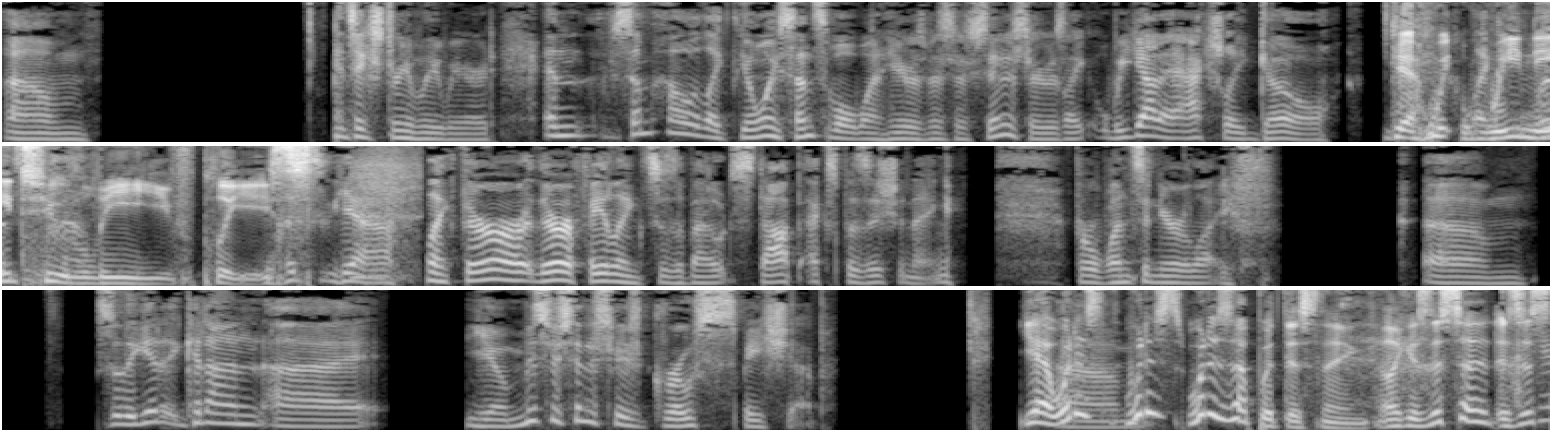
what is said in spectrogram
Um. It's extremely weird, and somehow, like the only sensible one here is Mister Sinister, who's like, "We got to actually go." Yeah, we Like, we need to leave, please. Yeah, like there are there are phalanxes about stop expositioning for once in your life. Um, so they get get on, uh, you know, Mister Sinister's gross spaceship. Yeah, what is Um, what is what is up with this thing? Like, is this a is this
